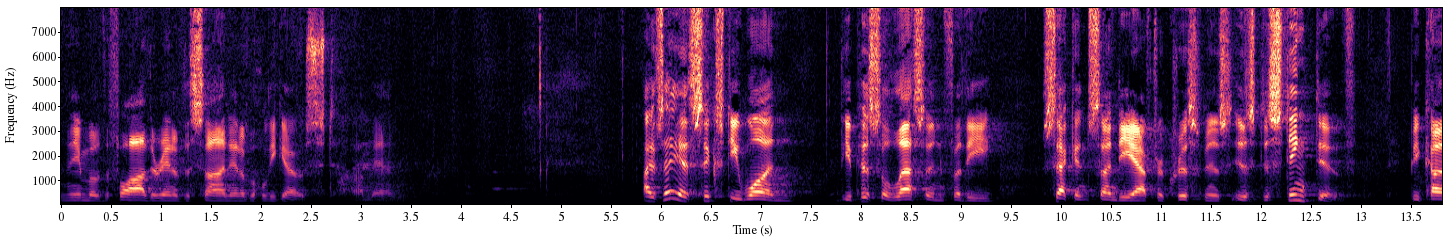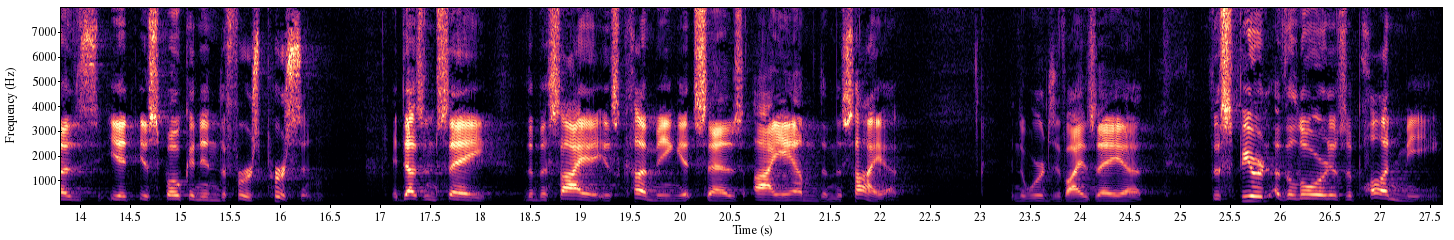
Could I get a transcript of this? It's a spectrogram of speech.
In the name of the Father, and of the Son, and of the Holy Ghost. Amen. Isaiah 61, the epistle lesson for the second Sunday after Christmas, is distinctive because it is spoken in the first person. It doesn't say, the Messiah is coming, it says, I am the Messiah. In the words of Isaiah, the Spirit of the Lord is upon me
